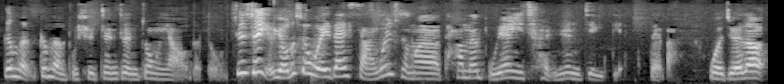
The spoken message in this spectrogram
根本根本不是真正重要的东西。其实所以有的时候我也在想，为什么他们不愿意承认这一点，对吧？我觉得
